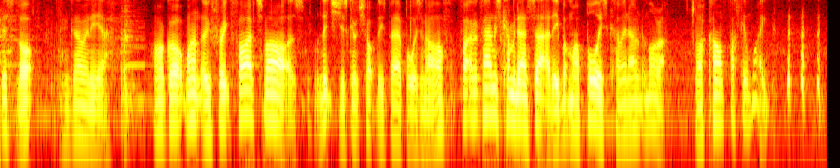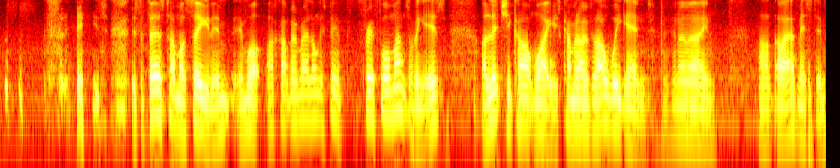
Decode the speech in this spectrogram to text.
this lot can go in here. I've got one, two, three, five tomatoes. I'm literally just going to chop these bad boys in half. Family's coming down Saturday, but my boy's coming home tomorrow. I can't fucking wait. it's, the first time I've seen him in what? I can't remember how long it's been. Three or four months, I think it is. I literally can't wait. He's coming home for the whole weekend. You know what I mean? I, I have missed him.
